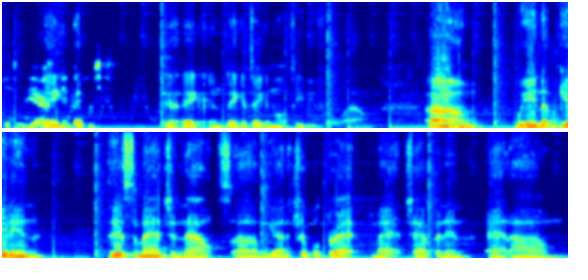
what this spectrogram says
Just some hair They- snippers. Yeah, they can they can take him off TV for a while. Um, we end up getting this match announced. Uh, we got a triple threat match happening at um,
